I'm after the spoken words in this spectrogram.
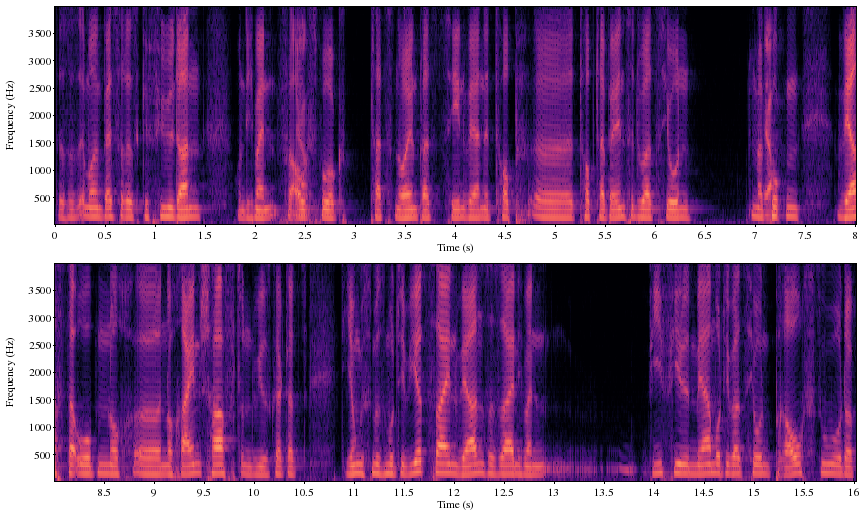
Das ist immer ein besseres Gefühl dann. Und ich meine, für ja. Augsburg Platz 9, Platz 10 wäre eine äh, Top-Tabellensituation. Top Mal ja. gucken, wer es da oben noch, äh, noch reinschafft. Und wie du gesagt hast, die Jungs müssen motiviert sein, werden sie sein. Ich meine, wie viel mehr Motivation brauchst du oder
